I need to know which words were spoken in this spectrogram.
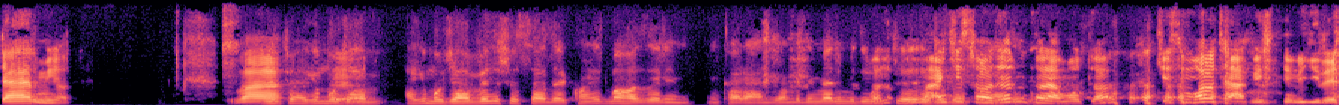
در میاد. و اگه, مجو... اگه مجوزش رو صادر کنید ما حاضریم این کار رو انجام بدیم. ولی می‌دونید که من که صادر می‌کنم کسی ما رو تحویل نمی‌گیره.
